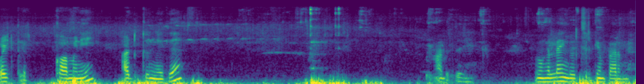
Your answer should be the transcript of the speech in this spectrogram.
ஒயிட் கலர் காமினி அடுக்குங்க இது. அடுத்து இவங்கெல்லாம் இங்கே வச்சுருக்கேன் பாருங்கள்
